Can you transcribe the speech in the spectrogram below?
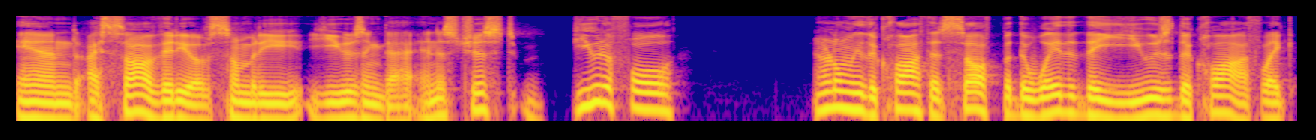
And I saw a video of somebody using that, and it's just beautiful. Not only the cloth itself, but the way that they use the cloth, like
